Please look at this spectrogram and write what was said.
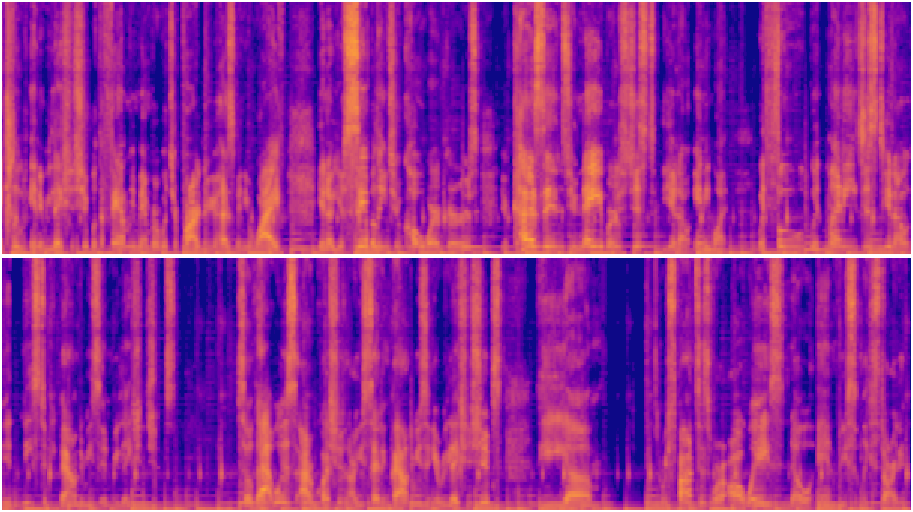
include any relationship with a family member, with your partner, your husband, your wife, you know, your siblings, your coworkers, your cousins, your neighbors, just, you know, anyone. With food, with money, just, you know, it needs to be boundaries in relationships. So that was our question. Are you setting boundaries in your relationships? The um, responses were always no and recently started.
